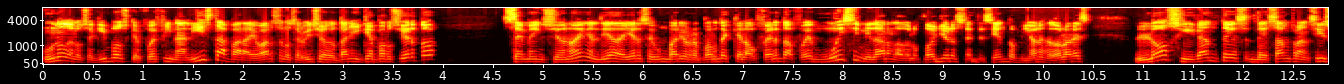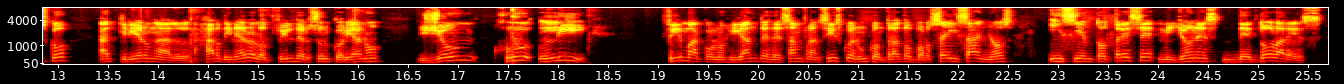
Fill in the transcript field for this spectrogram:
uno de los equipos que fue finalista para llevarse los servicios de Otani que, por cierto, se mencionó en el día de ayer, según varios reportes, que la oferta fue muy similar a la de los Dodgers, 700 millones de dólares. Los gigantes de San Francisco adquirieron al jardinero, el outfielder surcoreano Jung Hoo Lee. Firma con los gigantes de San Francisco en un contrato por seis años y 113 millones de dólares.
